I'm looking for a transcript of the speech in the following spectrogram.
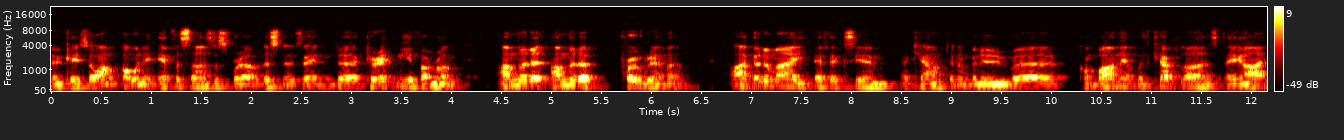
Okay, so I, I want to emphasize this for our listeners, and uh, correct me if I'm wrong. I'm not a I'm not a programmer. I go to my FXCM account, and I'm going to uh, combine that with Capitalize AI,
